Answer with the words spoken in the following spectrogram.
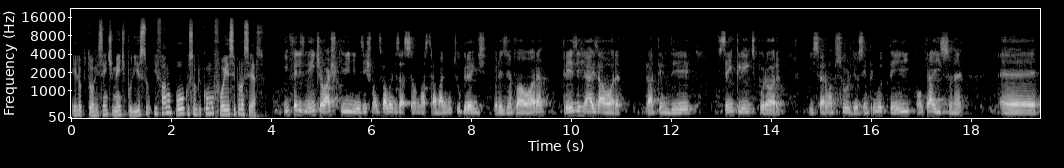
Ele optou recentemente por isso e fala um pouco sobre como foi esse processo. Infelizmente, eu acho que existe uma desvalorização do nosso trabalho muito grande. Por exemplo, a hora 13 reais a hora para atender 100 clientes por hora. Isso era um absurdo, eu sempre lutei contra isso, né? É,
